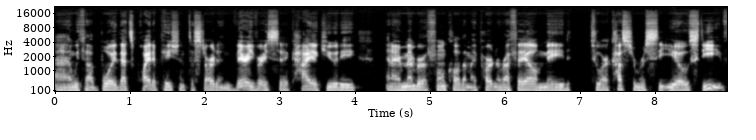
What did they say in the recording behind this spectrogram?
Uh, and we thought, boy, that's quite a patient to start in. Very, very sick, high acuity. And I remember a phone call that my partner Rafael made to our customer CEO, Steve.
